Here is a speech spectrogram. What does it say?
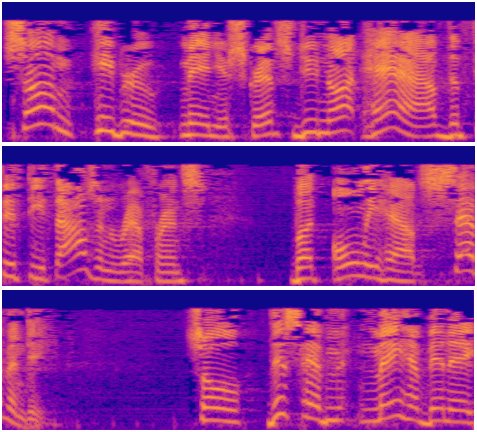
Some Hebrew manuscripts do not have the 50,000 reference, but only have 70. So this have, may have been a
